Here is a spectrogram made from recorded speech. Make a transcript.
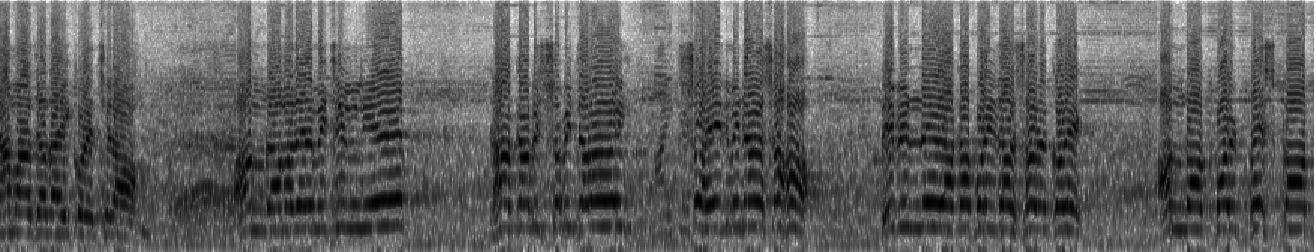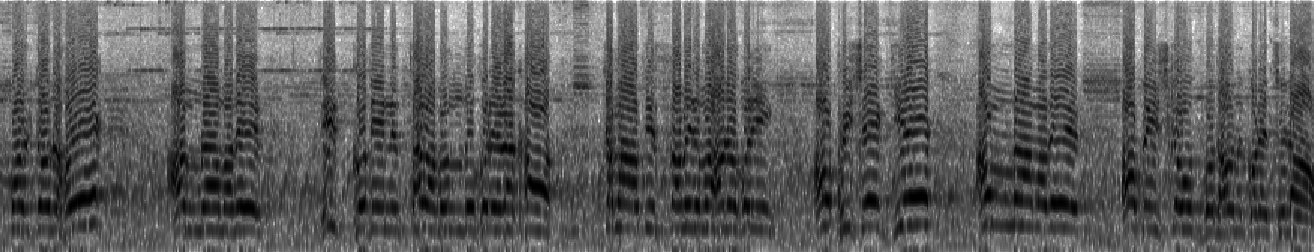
নামাজ আদায় করেছিলাম। আমরা আমাদের মিছিল নিয়ে ঢাকা বিশ্ববিদ্যালয় শহীদ মিনার সহ বিভিন্ন এলাকা পরিদর্শন করে আমরা ক্লাব পল্টন হয়ে আমরা আমাদের দীর্ঘদিন তালাবন্ধ করে রাখা জামাত ইসলামের মহানগরী অফিসে গিয়ে আমরা আমাদের অফিসকে উদ্বোধন করেছিলাম।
